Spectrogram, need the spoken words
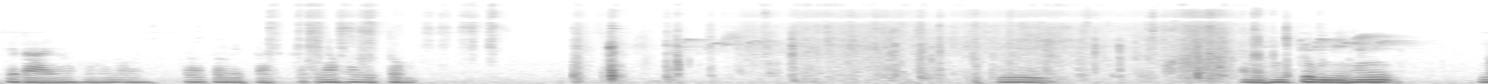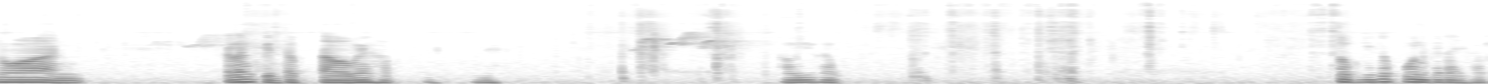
เสียดายครับผมอ่อนเราต้องเลยตัดครับ น้ำข้าวต้มนี่อันนี้ของจุ่มนี่ให้นอนกำลังเป็นตับเตาไหมครับ เอาอยู่ครับตบนี้ก็ปนก็ได้ครับ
